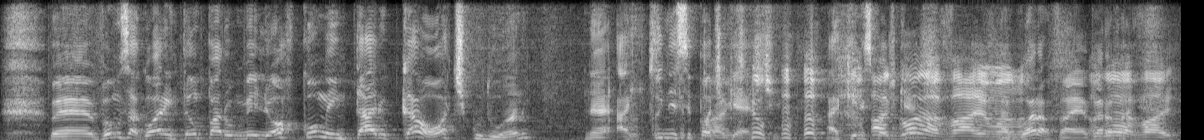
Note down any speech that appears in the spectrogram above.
é, vamos agora então para o melhor comentário caótico do ano, né? Aqui nesse podcast. Aqui nesse podcast. Agora vai, mano. Agora vai, agora, vai. vai.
